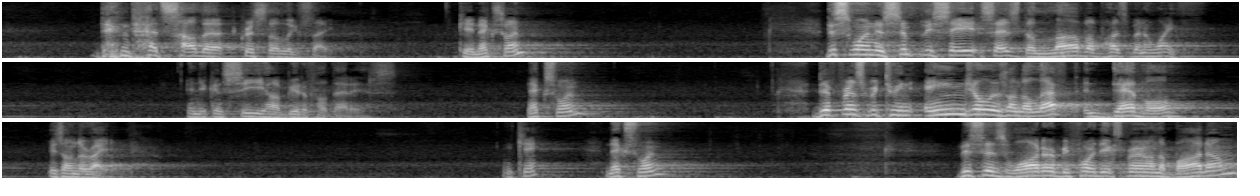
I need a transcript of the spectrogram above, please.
then that's how the crystal looks like. Okay, next one. This one is simply say it says the love of husband and wife. And you can see how beautiful that is. Next one. Difference between angel is on the left and devil is on the right. Okay? Next one. This is water before the experiment on the bottom,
